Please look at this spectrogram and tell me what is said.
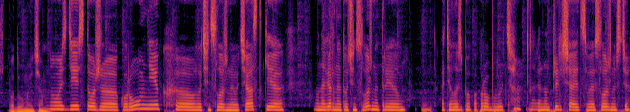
Что думаете? Ну, здесь тоже курумник, э, очень сложные участки. Ну, наверное, это очень сложный трейл. Хотелось бы попробовать. Наверное, он прельщает своей сложностью.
